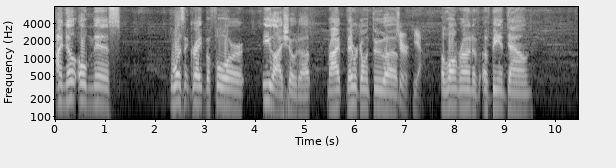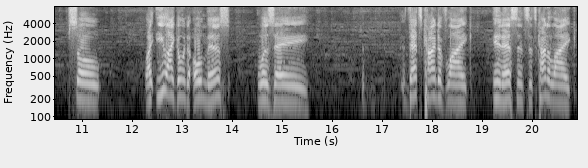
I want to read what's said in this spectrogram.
I know Ole Miss wasn't great before Eli showed up, right? They were going through a, Sure, yeah. a long run of, of being down. So, like Eli going to Ole Miss was a. That's kind of like, in essence, it's kind of like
